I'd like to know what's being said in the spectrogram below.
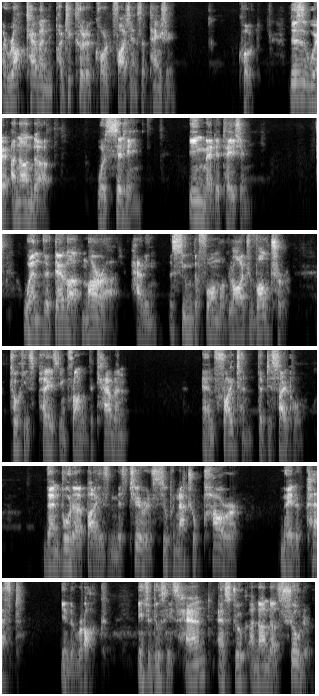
A rock cavern in particular caught Faxian's attention. Quote, this is where Ananda was sitting in meditation when the Deva Mara, having assumed the form of large vulture, took his place in front of the cavern and frightened the disciple. Then Buddha, by his mysterious supernatural power, made a cleft in the rock, introduced his hand and stroked Ananda's shoulder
